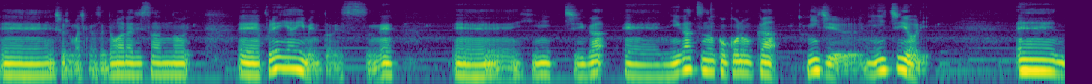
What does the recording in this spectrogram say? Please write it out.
え少々お待ちください。ドアラジさんの、えプレイヤーイベントですね。え日にちが、えー2月の9日22日より、えー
